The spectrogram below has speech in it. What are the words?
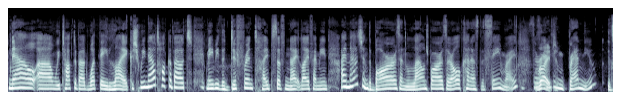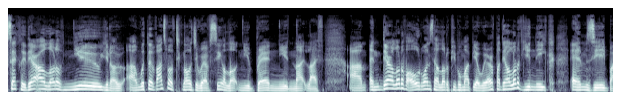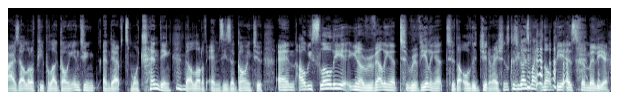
Now, uh, we talked about what they like. Should we now talk about maybe the different types of nightlife? I mean, I imagine the bars and lounge bars are all kind of the same, right? Is there Right. anything brand new? Exactly. There are a lot of new, you know, um, with the advancement of technology, we're seeing a lot new, brand new nightlife. Um, and there are a lot of old ones that a lot of people might be aware of, but there are a lot of unique MZ bars that a lot of people are going into and that's more trending that a lot of MZs are going to. And I'll be slowly, you know, revealing it to, revealing it to the older generations because you guys might not be as familiar.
